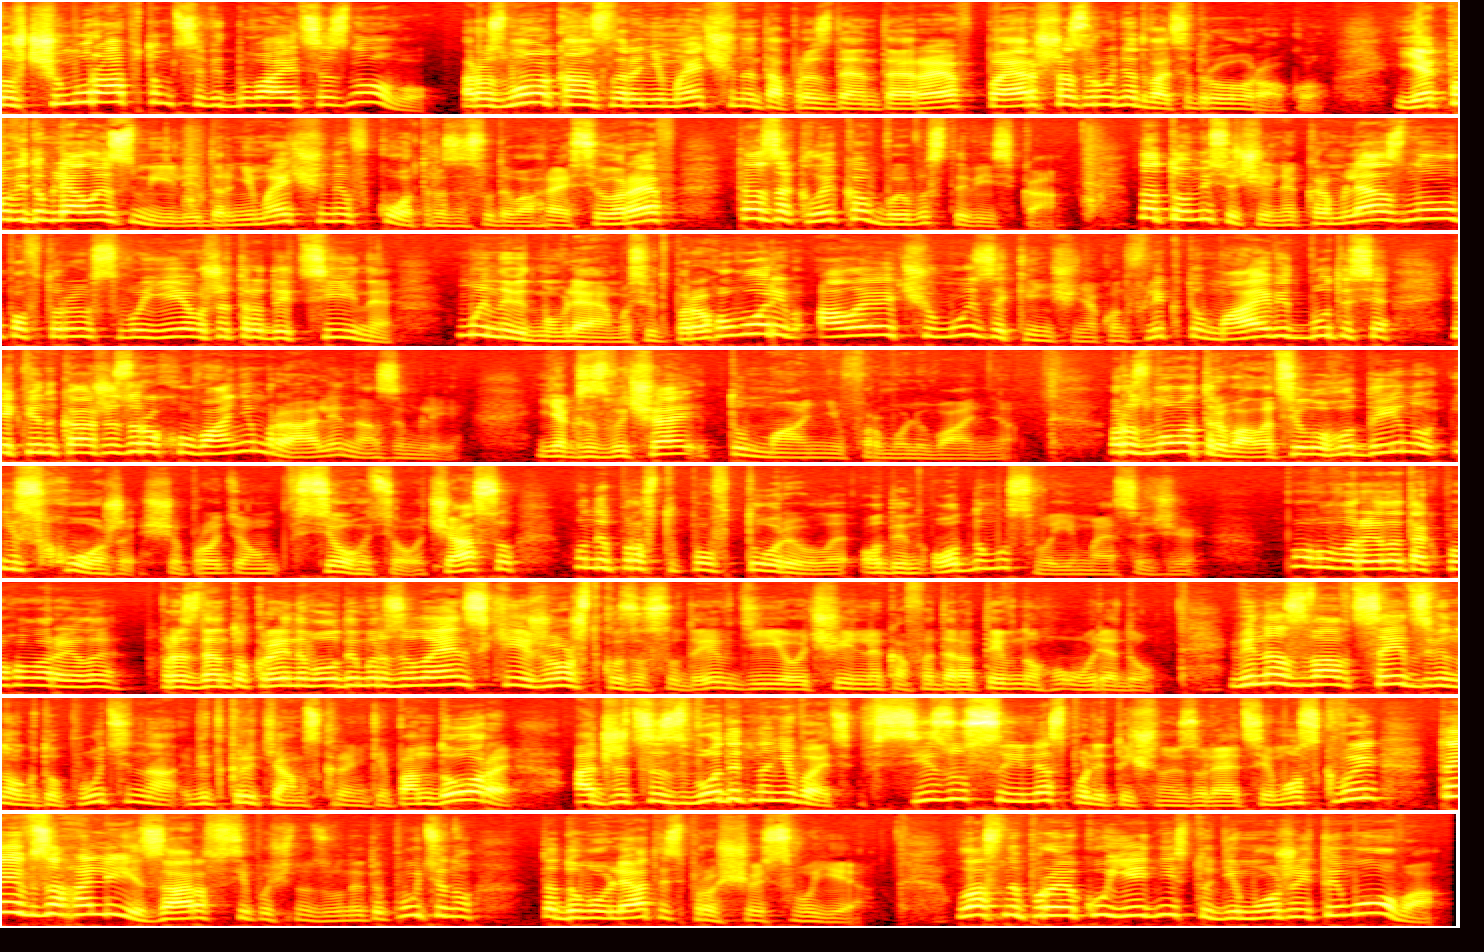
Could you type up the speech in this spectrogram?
Тож чому раптом це відбувається знову? Розмова канцлера Німеччини та президента РФ перша з грудня 22-го року. Як повідомляли ЗМІ, лідер Німеччини вкотре засудив агресію РФ та закликав вивести війська. Натомість очільник Кремля знову повторив своє вже традиційне: ми не відмовляємось від переговорів, але чомусь закінчення конфлікту має відбутися, як він каже, з урахуванням реалій на землі. Як зазвичай, туманні формулювання. Розмова тривала цілу годину, і схоже, що протягом всього цього часу вони просто повторювали один одному свої меседжі. Поговорили так поговорили. Президент України Володимир Зеленський жорстко засудив дії очільника федеративного уряду. Він назвав цей дзвінок до Путіна відкриттям скриньки Пандори, адже це зводить на нівець всі зусилля з політичної ізоляції Москви, та й взагалі зараз всі почнуть дзвонити Путіну та домовлятись про щось своє. Власне, про яку єдність тоді може йти мова?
